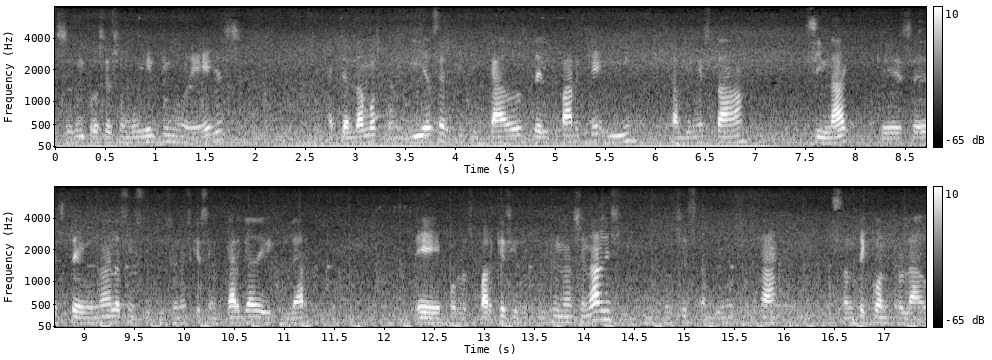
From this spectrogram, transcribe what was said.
esto es un proceso muy íntimo de ellas. Aquí andamos con guías certificados del parque y también está SINAC, que es este, una de las instituciones que se encarga de vigilar eh, por los parques y refugios nacionales. Entonces también está bastante controlado.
